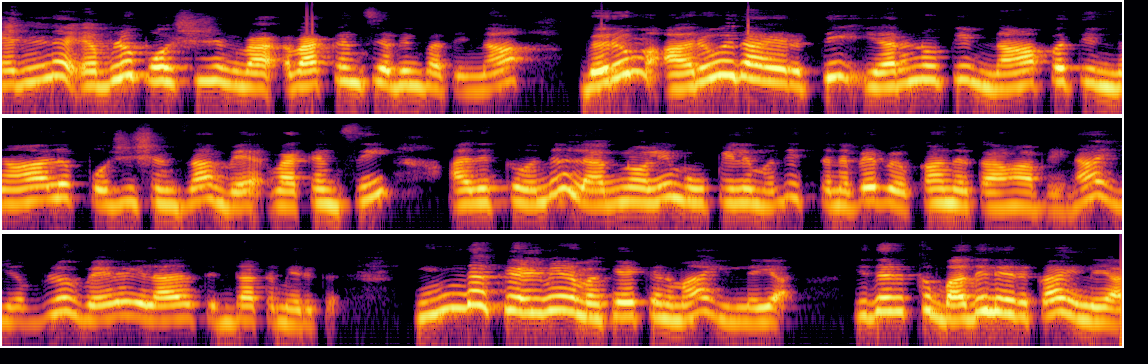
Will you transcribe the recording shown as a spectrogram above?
என்ன எவ்வளவு பொசிஷன் வேக்கன்சி அப்படின்னு பாத்தீங்கன்னா வெறும் அறுபதாயிரத்தி இருநூத்தி நாற்பத்தி நாலு பொசிஷன்ஸ் தான் வேக்கன்சி அதுக்கு வந்து லக்னோலையும் மூப்பிலையும் வந்து இத்தனை பேர் உட்காந்துருக்காங்க அப்படின்னா எவ்வளவு வேலை இல்லாத திண்டாட்டம் இருக்கு. இந்த கேள்வியை நம்ம கேட்கணுமா? இல்லையா? இதற்கு பதில் இருக்கா? இல்லையா?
